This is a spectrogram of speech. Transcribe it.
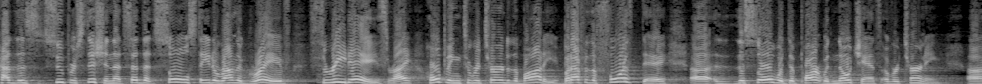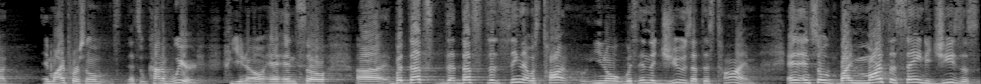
had this superstition that said that souls stayed around the grave three days, right? Hoping to return to the body. But after the fourth day, uh, the soul would depart with no chance of returning. Uh, in my personal, that's kind of weird, you know? And, and so, uh, but that's, that, that's the thing that was taught, you know, within the Jews at this time. And, and so by Martha saying to Jesus,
